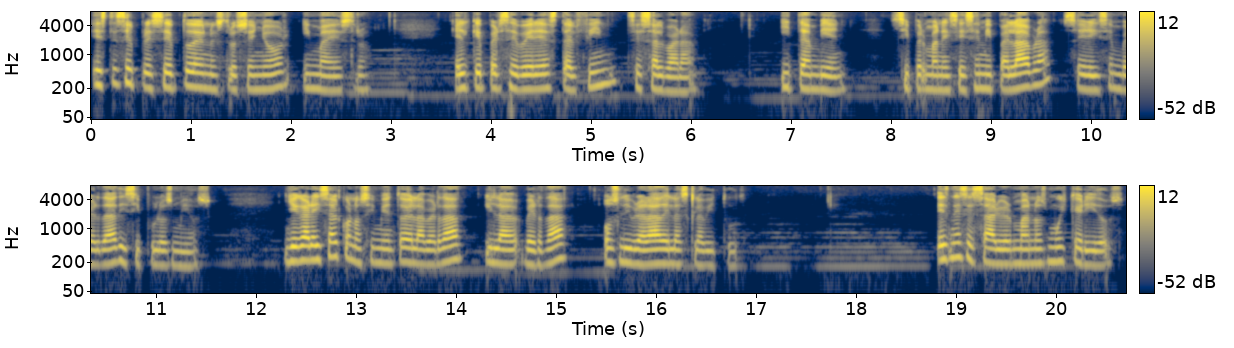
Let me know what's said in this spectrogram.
Este es el precepto de nuestro Señor y Maestro. El que persevere hasta el fin se salvará. Y también, si permanecéis en mi palabra, seréis en verdad discípulos míos. Llegaréis al conocimiento de la verdad, y la verdad os librará de la esclavitud. Es necesario, hermanos muy queridos,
